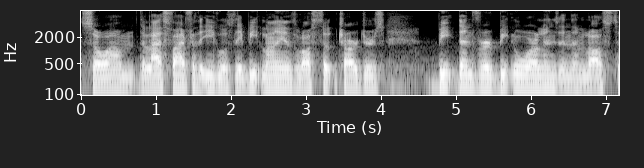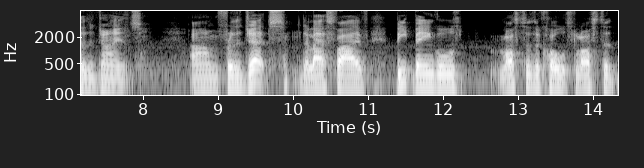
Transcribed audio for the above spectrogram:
So um, the last five for the Eagles, they beat Lions, lost to Chargers, beat Denver, beat New Orleans, and then lost to the Giants. Um, for the Jets, the last five beat Bengals, lost to the Colts, lost to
